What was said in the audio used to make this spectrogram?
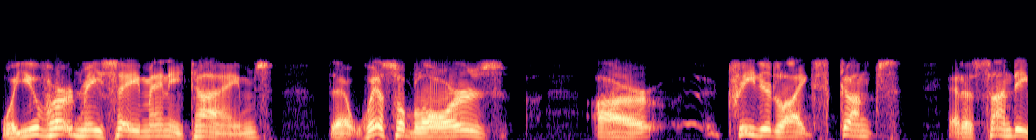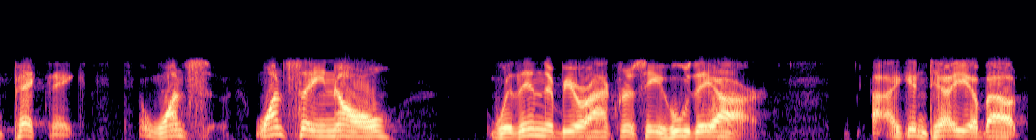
Well, you've heard me say many times that whistleblowers are treated like skunks at a Sunday picnic once once they know within the bureaucracy who they are. I can tell you about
